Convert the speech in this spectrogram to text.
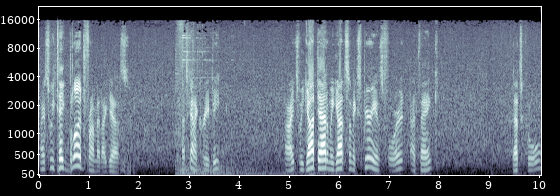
All right, so we take blood from it, I guess. That's kind of creepy. All right, so we got that, and we got some experience for it, I think. That's cool.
